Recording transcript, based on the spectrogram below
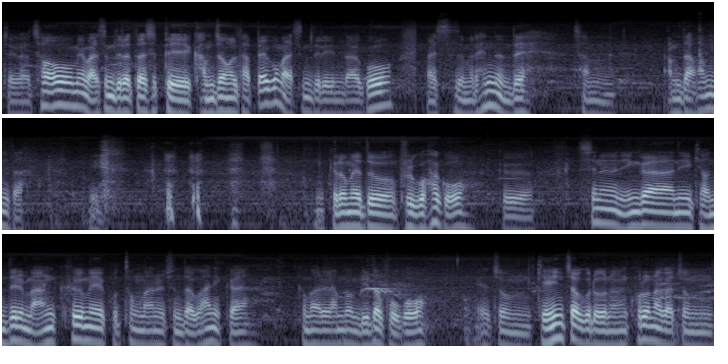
제가 처음에 말씀드렸다시피 감정을 다 빼고 말씀드린다고 말씀을 했는데 참 암담합니다. 예. 그럼에도 불구하고 그 신은 인간이 견딜 만큼의 고통만을 준다고 하니까 그 말을 한번 믿어보고 예, 좀 개인적으로는 코로나가 좀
